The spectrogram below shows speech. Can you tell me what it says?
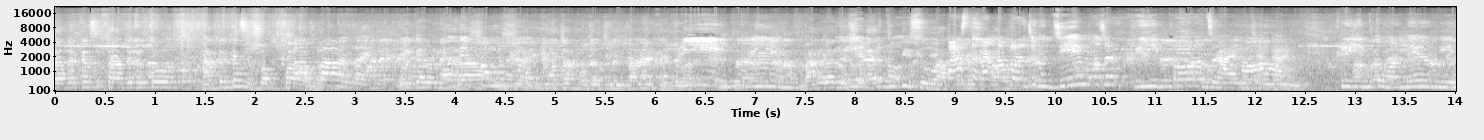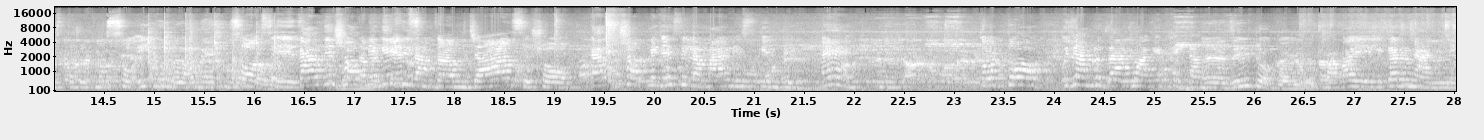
তাদের কাছে তাদের তো হাতের কাছে সব পাওয়া যায়। এই কারণে হয়। মজার মজার জিনিস বানায় খাইতে পারে। বাংলাদেশে এত কিছু পাস্তা রান্না করার জন্য যে মজার ক্রিম পাওয়া যায় ওই জায়গায়। ক্রিম তোমার মেয়োনিজ তারপর তোমার এইগুলো সসেজ কালকে স্বপ্নে গেছিলাম। ক্যাপসিকাম যা আছে সব। কালকে স্বপ্নে গেছিলাম মায়োনিজ কিনতে হ্যাঁ তোমার টক ওই যে আমরা জামু আগে খাইতাম হ্যাঁ যেই টক বাবু বাবা এই কারণে আনিনি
